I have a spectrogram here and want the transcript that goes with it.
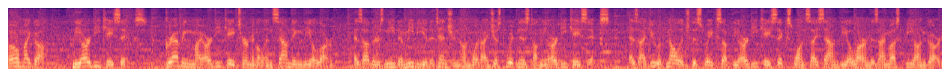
Oh my god. The RDK-6. Grabbing my RDK terminal and sounding the alarm, as others need immediate attention on what I just witnessed on the RDK-6. As I do acknowledge this wakes up the RDK-6 once I sound the alarm as I must be on guard.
